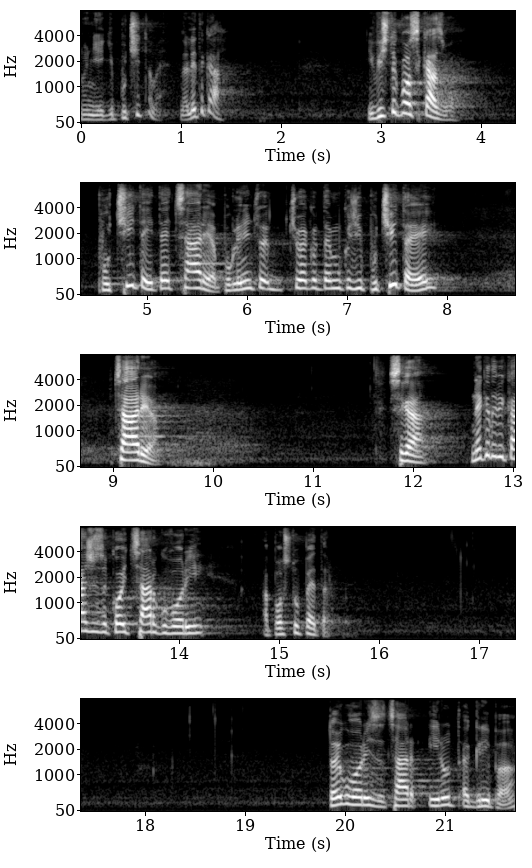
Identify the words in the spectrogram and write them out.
Но ние ги почитаме. Нали така? И вижте какво се казва. Почитайте царя. Погледни човек от те му кажи, почитай царя. Сега, нека да ви кажа за кой цар говори апостол Петър. Той говори за цар Ирод Агрипа,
